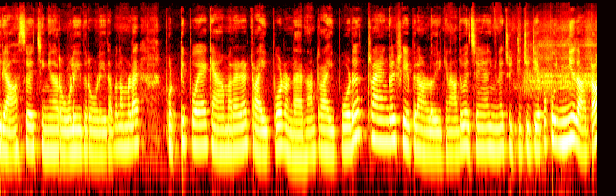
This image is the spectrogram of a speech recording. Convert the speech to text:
ഗ്രാസ് വെച്ച് ഇങ്ങനെ റോൾ ചെയ്ത് റോൾ ചെയ്ത്. അപ്പോൾ നമ്മുടെ പൊട്ടിപ്പോയ ക്യാമറയുടെ ട്രൈപ്പോഡ് ഉണ്ടായിരുന്നു. ആ ട്രൈപ്പോഡ് ട്രയാങ്കിൾ ഷേപ്പിലാണല്ലോ ഇരിക്കുന്നത് അത് വെച്ച് ഞാൻ ഇങ്ങനെ ചുറ്റി ചുറ്റി അപ്പോൾ കുഞ്ഞിതാട്ടോ.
